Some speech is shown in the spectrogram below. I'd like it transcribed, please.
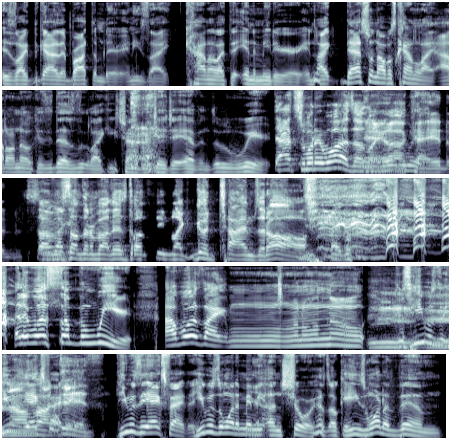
is like the guy that brought them there, and he's like kind of like the intermediary, and like that's when I was kind of like, I don't know, because he does look like he's trying to be JJ Evans. It was weird. That's what it was. I was Yeah, it was like, okay, some, something about this don't seem like good times at all. Like, And it was something weird. I was like, mm, I don't know, because he was the, he was the X factor. He was the X factor. He was the one that made me unsure. Because okay, he's one of them,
